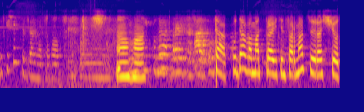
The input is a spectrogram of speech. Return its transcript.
Запишите данные, пожалуйста. Ага. Куда так, куда вам отправить информацию и расчет?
